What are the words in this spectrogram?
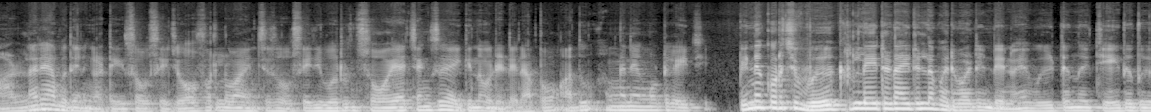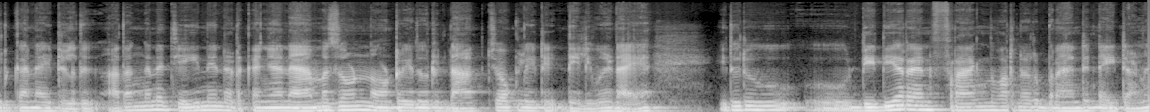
വളരെ അബദ്ധം കേട്ടോ ഈ സോസേജ്. ഓഫറിൽ വാങ്ങിച്ച സോസേജ് വെറും സോയ ചങ്ക്സ് കഴിക്കുന്ന പോലെ ഉണ്ടായിരുന്നു. അപ്പോൾ അതും അങ്ങനെ അങ്ങോട്ട് കഴിച്ച്. പിന്നെ കുറച്ച് വർക്ക് റിലേറ്റഡ് ആയിട്ടുള്ള പരിപാടി ഉണ്ടായിരുന്നു. വീട്ടിൽ നിന്ന് ചെയ്ത് തീർക്കാനായിട്ടുള്ളത്. അതങ്ങനെ ചെയ്യുന്നതിന്റെ ഇടയ്ക്ക് ഞാൻ ആമസോണിൽ നിന്ന് ഓർഡർ ചെയ്ത ഒരു ഡാർക്ക് ചോക്ലേറ്റ് ഡെലിവേർഡ് ആയ. ഇതൊരു ഡിഡിയർ ആൻഡ് ഫ്രാങ്ക് എന്ന് പറഞ്ഞൊരു ബ്രാൻഡിന്റെ ആയിട്ടാണ്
